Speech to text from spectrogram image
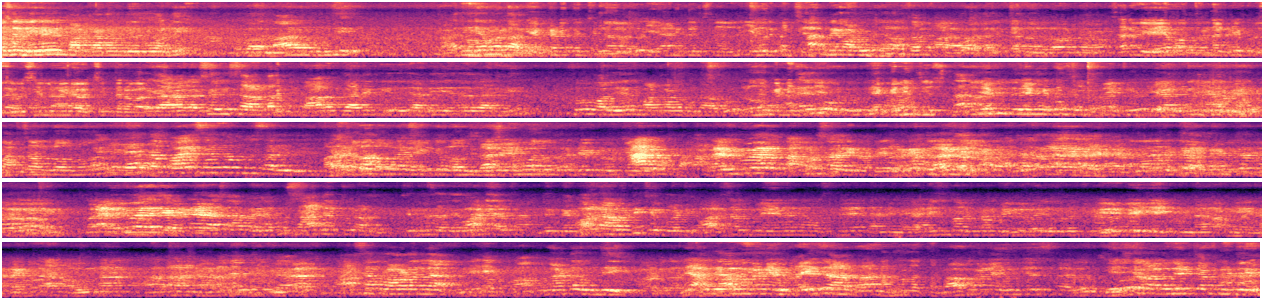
అసలు ఏమేమి మాట్లాడడం లేదు అని ఒక నా ఉంది. అది ఏమంటారు? ఎక్కడికి వచ్చిన వాళ్ళు ఏడికి వచ్చిన వాళ్ళు ఎవరికి మేము అడుగుతున్నాం సార్ ఏమవుతుందంటే ఇప్పుడు సోషల్ మీడియా వచ్చిన తర్వాత. యాభై లక్షలు కానీ ఇది కానీ ఏదో కానీ. సో వాళ్ళు ఏం మాట్లాడుకున్నారు? ఎక్కడి నుంచి? ఎక్కడి నుంచి తీసుకున్నారు? ఎక్క- ఎక్కడి నుంచి? తీసుకున్నారు? పర్సనల్ లోను సార్ ఏమవుతుందంటే ఇప్పుడు చెప్పండి. వాట్సాప్లో ఏదైనా వస్తే దాన్ని వెరిఫై చేయకుండా కరెక్టా అవునా కాదా వాట్సాప్ రావడంలా ప్రాపగాండా ఉంది. ప్రాపగాండా ఏం సమాధానం చెప్పండి.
